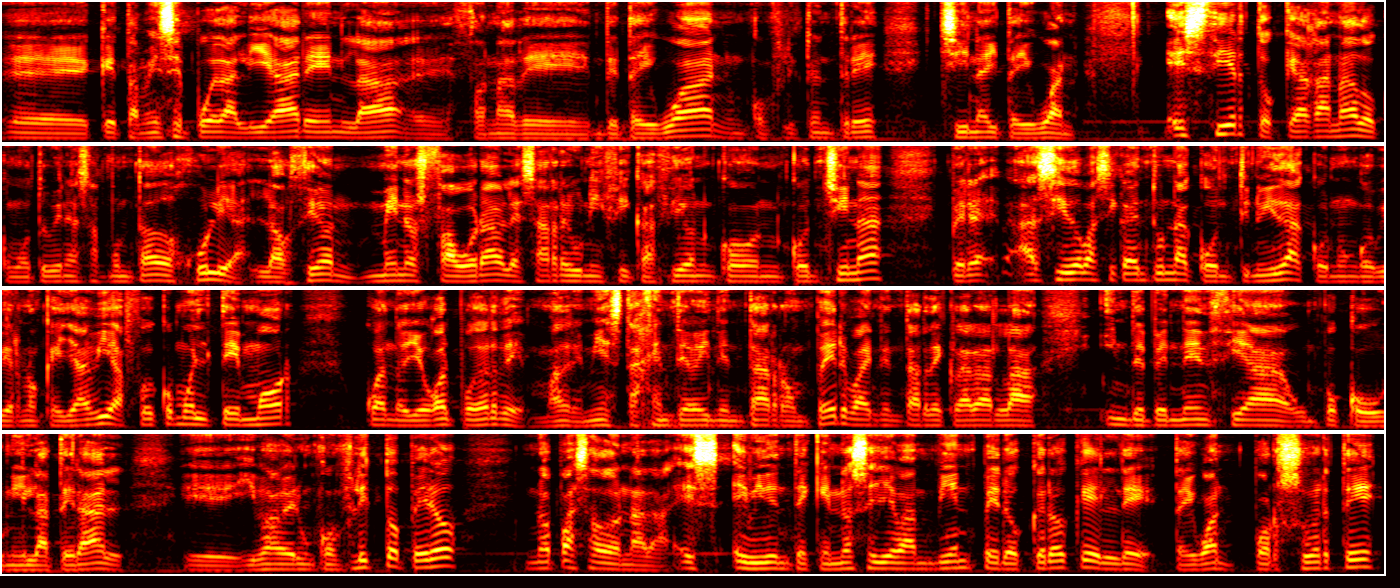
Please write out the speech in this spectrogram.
eh, que también se pueda liar en la eh, zona de, de Taiwán, un conflicto entre China y Taiwán. Es cierto que ha ganado, como tú bien has apuntado, Julia, la opción menos favorable a esa reunificación con, con China, pero ha sido básicamente una continuidad con un gobierno que ya había. Fue como el temor cuando llegó al poder de, madre mía, esta gente va a intentar romper, va a intentar declarar la independencia un poco unilateral eh, y va a haber un conflicto, pero no ha pasado nada. Es evidente que no se llevan bien, pero creo que el de Taiwán, por suerte,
